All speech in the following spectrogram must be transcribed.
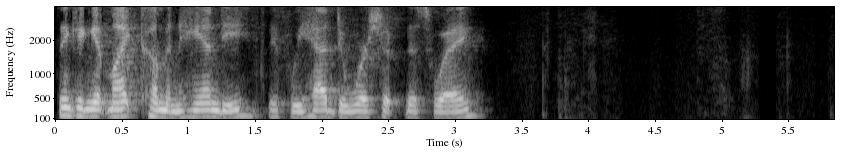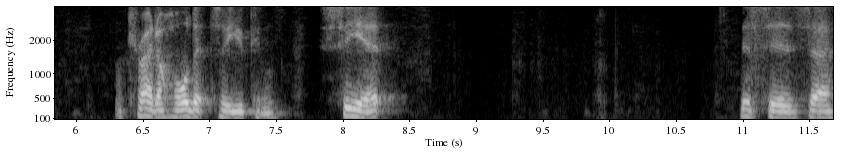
thinking it might come in handy if we had to worship this way. I'll try to hold it so you can see it. This is uh,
